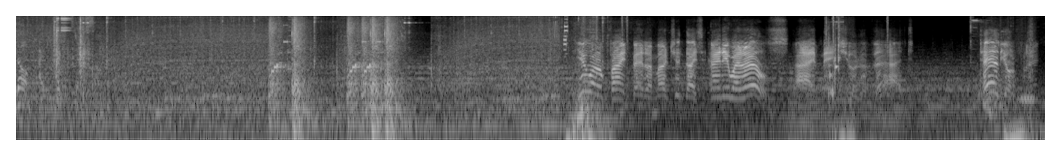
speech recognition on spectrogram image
No, I put this. You won't find better merchandise anywhere else. I made sure of that. Tell your friend.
